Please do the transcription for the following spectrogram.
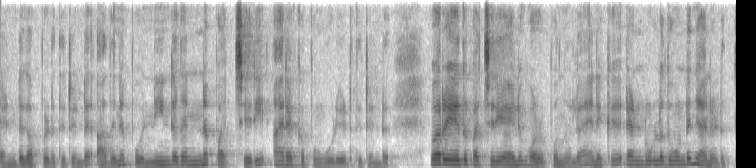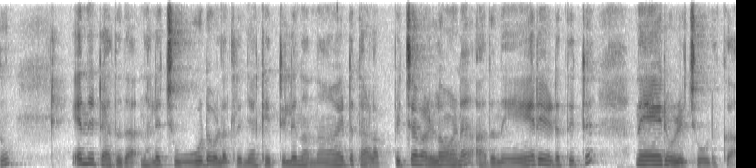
രണ്ട് കപ്പ് എടുത്തിട്ടുണ്ട്. അതിന് പൊന്നീന്റെ തന്നെ പച്ചരി അര കപ്പും കൂടി എടുത്തിട്ടുണ്ട്. വേറെ ഏത് പച്ചരി ആയാലും കുഴപ്പമൊന്നുമില്ല. എനിക്ക് രണ്ടുള്ളത് കൊണ്ട് ഞാൻ എടുത്തു. എന്നിട്ട് അത് നല്ല ചൂട് വെള്ളത്തിൽ ഞാൻ കെറ്റിൽ നന്നായിട്ട് തിളപ്പിച്ച വെള്ളമാണ് അത് നേരെ എടുത്തിട്ട് നേരെ ഒഴിച്ചു കൊടുക്കുക.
